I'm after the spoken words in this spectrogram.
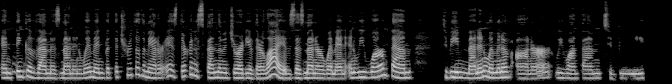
and think of them as men and women, but the truth of the matter is they're gonna spend the majority of their lives as men or women, and we want them to be men and women of honor. We want them to be,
